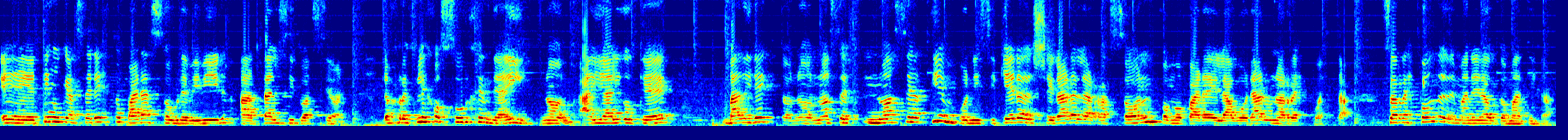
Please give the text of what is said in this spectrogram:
eh, tengo que hacer esto para sobrevivir a tal situación. Los reflejos surgen de ahí, ¿no? Hay algo que va directo, ¿no? No hace, no hace a tiempo ni siquiera de llegar a la razón como para elaborar una respuesta. Se responde de manera automática.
